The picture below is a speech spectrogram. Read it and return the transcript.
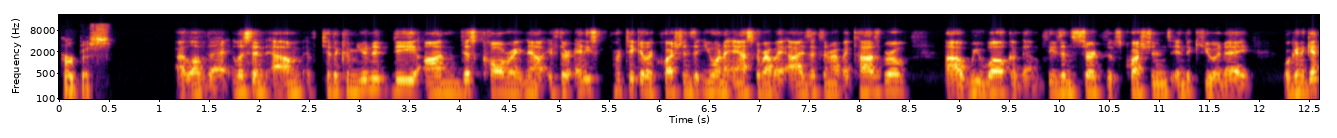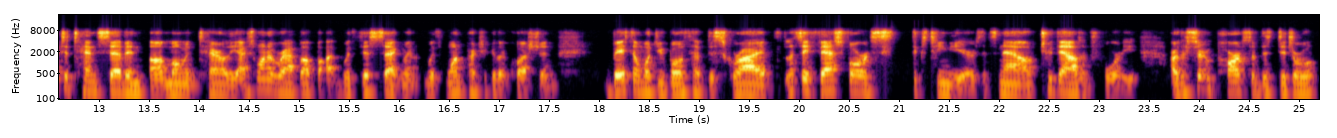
purpose. I love that. Listen, um, to the community on this call right now, if there are any particular questions that you want to ask of Rabbi Isaacs and Rabbi Cosgrove, uh, we welcome them. Please insert those questions in the Q&A. We're going to get to 10-7 uh, momentarily. I just want to wrap up uh, with this segment with one particular question. Based on what you both have described, let's say fast forward 16 years. It's now 2040. Are there certain parts of this digital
